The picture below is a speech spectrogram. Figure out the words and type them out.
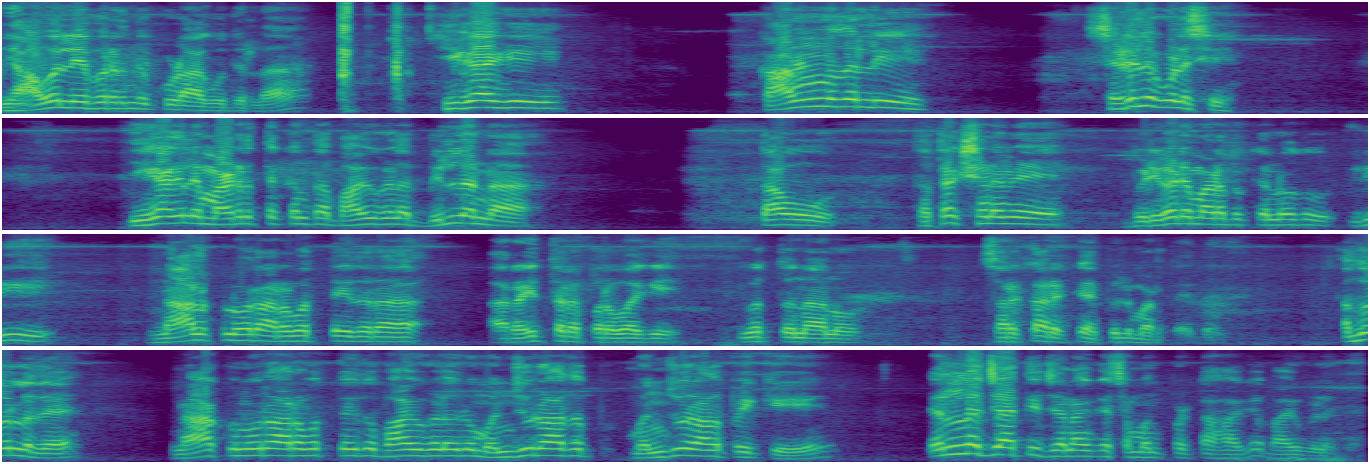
ಯಾವ ಲೇಬರಿಂದ ಕೂಡ ಆಗುವುದಿಲ್ಲ ಹೀಗಾಗಿ ಕಾನೂನದಲ್ಲಿ ಸಡಿಲಗೊಳಿಸಿ ಈಗಾಗಲೇ ಮಾಡಿರ್ತಕ್ಕಂಥ ಬಾವಿಗಳ ಬಿಲ್ಲನ್ನು ತಾವು ತತ್ಕ್ಷಣವೇ ಬಿಡುಗಡೆ ಮಾಡಬೇಕನ್ನೋದು ಇಡೀ ನಾಲ್ಕುನೂರ ಅರವತ್ತೈದರ ರೈತರ ಪರವಾಗಿ ಇವತ್ತು ನಾನು ಸರ್ಕಾರಕ್ಕೆ ಅಪೀಲ್ ಮಾಡ್ತಾ ಇದ್ದೇನೆ. ಅದಲ್ಲದೆ ನಾಲ್ಕುನೂರ ಅರವತ್ತೈದು ಬಾವಿಗಳನ್ನು ಮಂಜೂರಾದ ಮಂಜೂರಾದ ಪೈಕಿ ಎಲ್ಲ ಜಾತಿ ಜನಾಂಗಕ್ಕೆ ಸಂಬಂಧಪಟ್ಟ ಹಾಗೆ ಬಾವಿಗಳಿದೆ.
